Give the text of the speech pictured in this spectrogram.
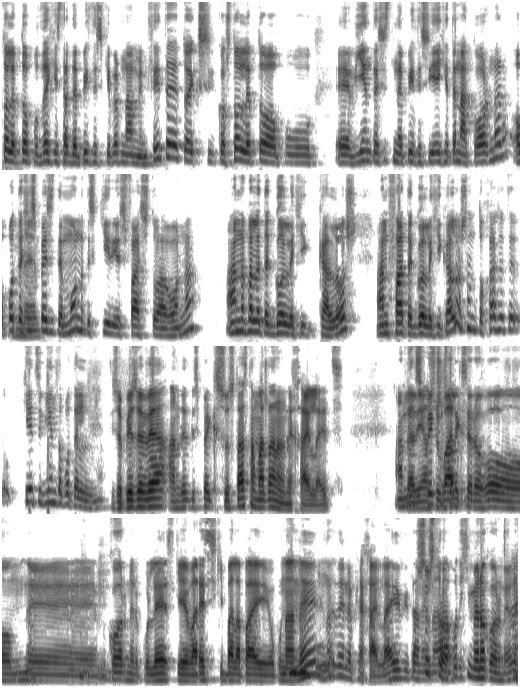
40 λεπτό που δέχεστε αντεπίθεση και πρέπει να αμυνθείτε, το 60 λεπτό που ε, βγαίνετε εσείς στην επίθεση ή έχετε ένα corner. Οπότε ναι. εσείς παίζετε μόνο τις κύριες φάσεις του αγώνα. Αν βάλετε γκολ έχει καλώ, αν φάτε γκολ έχει καλώ, αν το χάσετε και έτσι βγαίνει το αποτέλεσμα. Τις οποίες βέβαια, αν δεν τις παίξεις σωστά, σταματάνε να είναι highlights. Αν δηλαδή, αν σου βάλει, ξέρω εγώ, ναι. ε, corner που λες και βαρέσεις και η μπάλα πάει όπου να είναι, ναι. δεν είναι πια highlight. Ήταν Σωστό. ένα αποτυχημένο corner.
